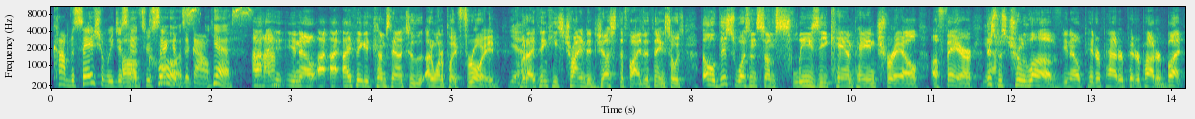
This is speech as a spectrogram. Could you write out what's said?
conversation we just had Of two seconds ago. Yes. I- you know, I, I I think it comes down to, I don't want to play Freud, Yeah. but I think he's trying to justify the thing. So it's, oh, this wasn't some sleazy campaign trail affair. This was true love, you know, pitter patter, pitter patter. But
